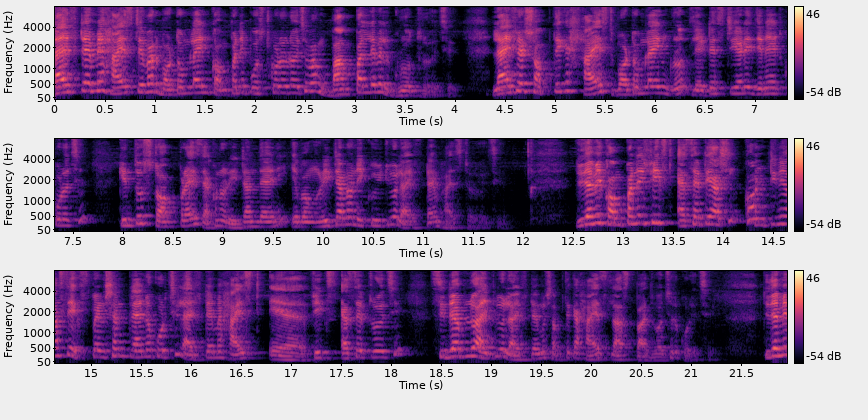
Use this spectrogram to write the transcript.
লাইফ টাইমে হাইয়েস্ট এবার বটম লাইন কোম্পানি পোস্ট করে রয়েছে এবং বাম্পার লেভেল গ্রোথ রয়েছে। লাইফের সব থেকে highest bottom line growth latest ইয়ারে জেনারেট করেছে, কিন্তু স্টক প্রাইস এখনও রিটার্ন দেয়নি এবং রিটার্ন অন ইকুইটিও লাইফ টাইম হাইস্টে রয়েছে। যদি আমি কোম্পানির ফিক্সড অ্যাসেটে আসি কন্টিনিউয়াসলি এক্সপেনশন প্ল্যানও করছি লাইফ টাইমে হাইস্ট ফিক্সড অ্যাসেট রয়েছে সিডাব্লিউ আইপিও লাইফ টাইমে সব থেকে হাইয়েস্ট লাস্ট পাঁচ বছর করেছে। যদি আমি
